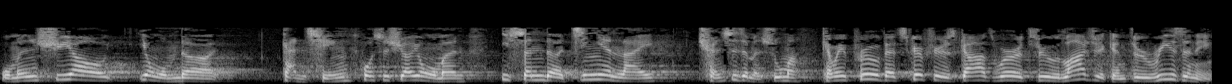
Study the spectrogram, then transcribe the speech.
我们需要用我们的感情，或是需要用我们一生的经验来诠释这本书吗？ Can we prove that Scripture is God's Word through logic and through reasoning?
